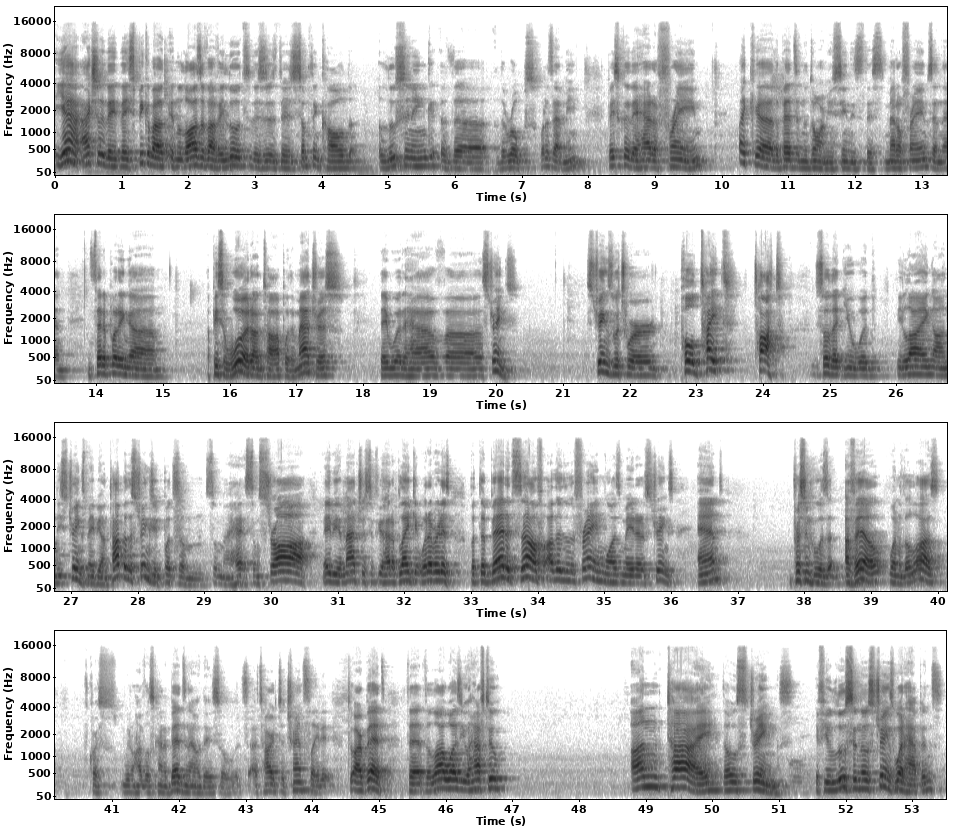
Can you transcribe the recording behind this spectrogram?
Yeah, actually, they, they speak about in the laws of Avelut, there's, there's something called loosening the, the ropes. What does that mean? Basically, they had a frame, like uh, the beds in the dorm. You've seen these, these metal frames, and then instead of putting um, a piece of wood on top with a mattress, they would have uh, strings. Strings which were pulled tight, taut, so that you would be lying on these strings. Maybe on top of the strings, you'd put some some some straw, maybe a mattress if you had a blanket, whatever it is. But the bed itself, other than the frame, was made out of strings. And a person who was avel, one of the laws, of course, we don't have those kind of beds nowadays, so it's, it's hard to translate it to our beds. The, the law was you have to untie those strings. If you loosen those strings, what happens?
